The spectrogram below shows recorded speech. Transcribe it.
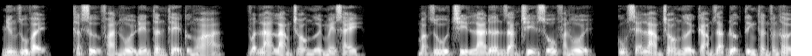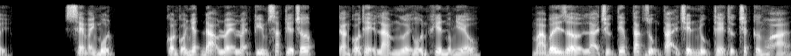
Nhưng dù vậy, thật sự phản hồi đến thân thể cường hóa, vẫn là làm cho người mê say. Mặc dù chỉ là đơn giản trị số phản hồi, cũng sẽ làm cho người cảm giác được tinh thần phấn khởi xem ảnh một. Còn có nhất đạo loẹ loẹt kim sắc tia chớp, càng có thể làm người hồn khiên mộng nhiễu. Mà bây giờ là trực tiếp tác dụng tại trên nhục thể thực chất cường hóa,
